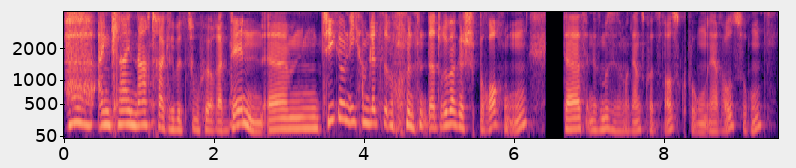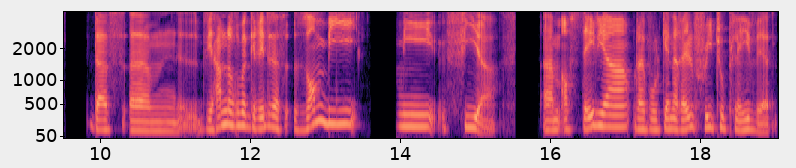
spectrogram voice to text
Einen kleinen Nachtrag, liebe Zuhörer, denn ähm, Chico und ich haben letzte Woche darüber gesprochen, dass, und das muss ich noch mal ganz kurz rausgucken, äh, raussuchen, dass ähm, wir haben darüber geredet, dass Zombie Army 4 ähm, auf Stadia oder wohl generell Free-to-Play wird.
